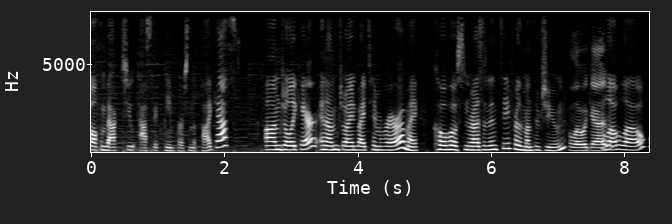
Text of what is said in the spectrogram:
Welcome back to Ask a Clean Person, the podcast. I'm Jolie Kerr, and I'm joined by Tim Herrera, my co-host in residency for the month of June. Hello again. Hello, hello.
